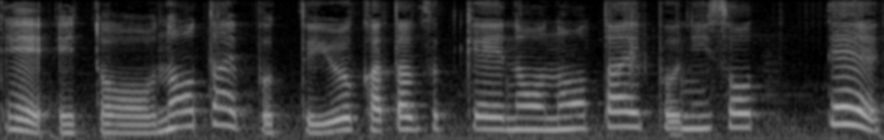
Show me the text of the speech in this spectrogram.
で、えっと、ノータイプっていう片付けのノータイプに沿って、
